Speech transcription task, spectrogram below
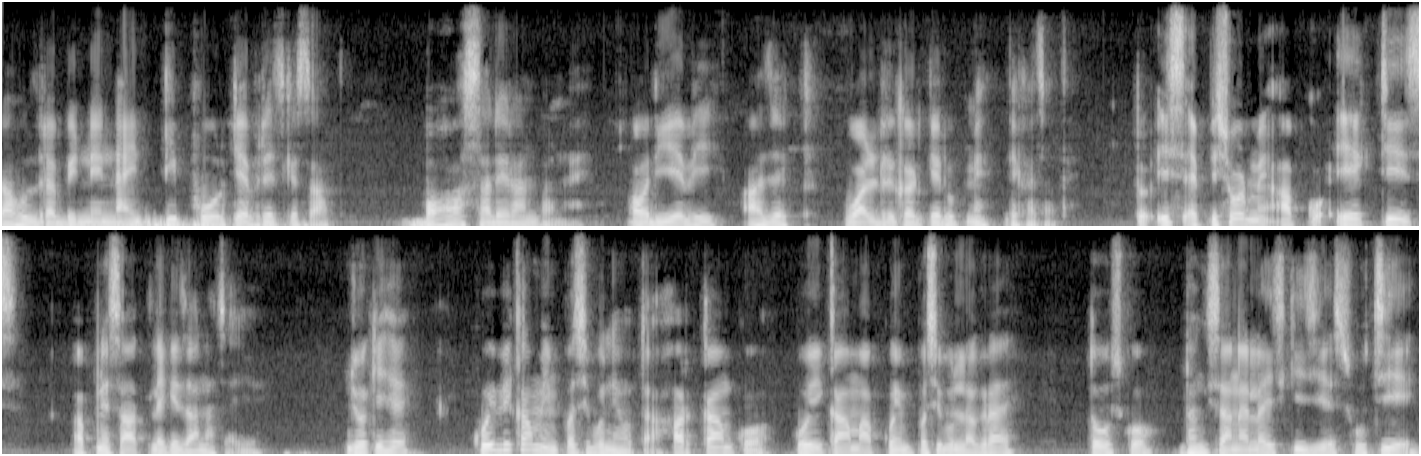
राहुल द्रविड़ ने 94 के एवरेज के साथ बहुत सारे रन बनाए और ये भी आज एक वर्ल्ड रिकॉर्ड के रूप में देखा जाता है। तो इस एपिसोड में आपको एक चीज़ अपने साथ लेके जाना चाहिए, जो कि है, कोई भी काम इम्पॉसिबल नहीं होता। हर काम को, कोई काम आपको इम्पॉसिबल लग रहा है तो उसको ढंग से एनालाइज कीजिए, सोचिए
